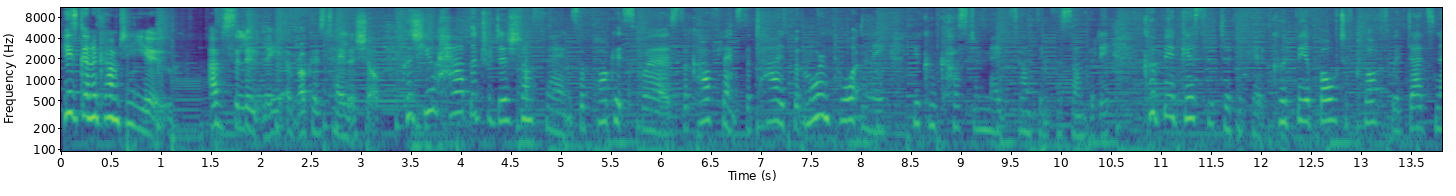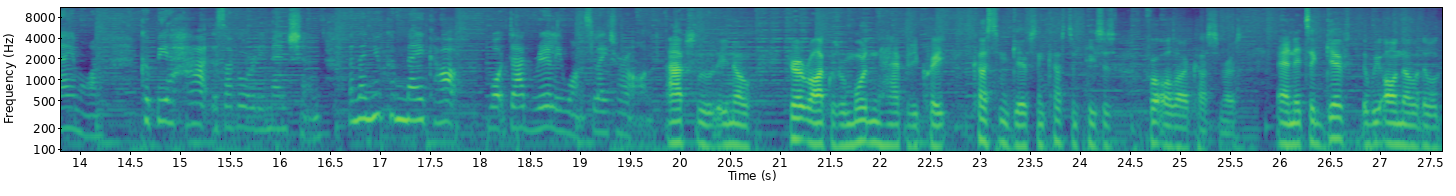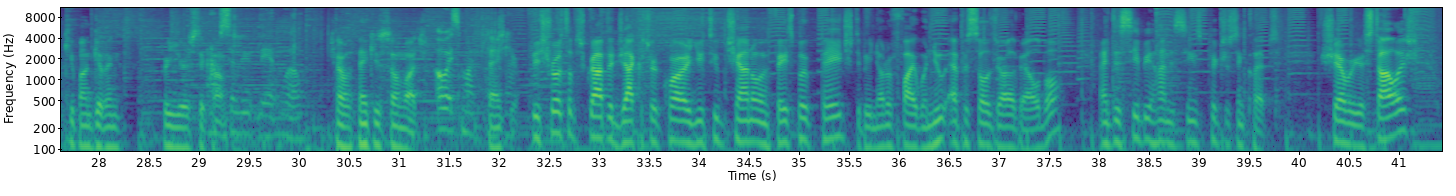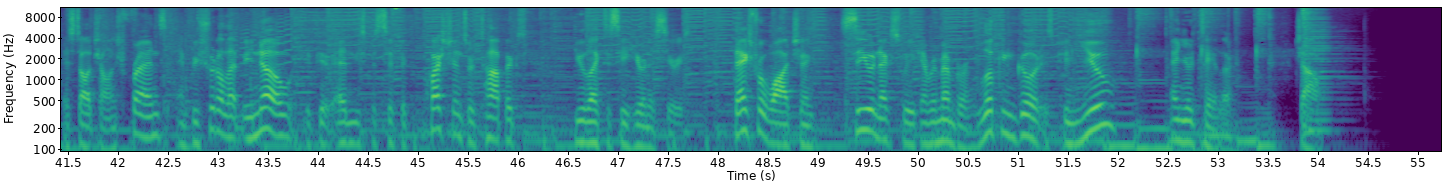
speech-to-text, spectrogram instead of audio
He's gonna come to you. Absolutely, at Rocco's Tailor Shop. Because you have the traditional things, the pocket squares, the cufflinks, the ties, but more importantly, you can custom make something for somebody. Could be a gift certificate, could be a bolt of cloth with dad's name on, could be a hat, as I've already mentioned. And then you can make up what dad really wants later on. absolutely. You know, here at Rocco's, we're more than happy to create custom gifts and custom pieces for all our customers. And it's a gift that we all know that we'll keep on giving for years to come. Absolutely, it will. Cheryl, thank you so much. Oh, it's my pleasure. Thank you. Be sure to subscribe to Jackets Required YouTube channel and Facebook page to be notified when new episodes are available and to see behind the scenes pictures and clips. Share with your stylish and style challenge friends and be sure to let me know if you have any specific questions or topics you'd like to see here in the series. Thanks for watching. See you next week and remember, looking good is between you and your tailor. Ciao.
